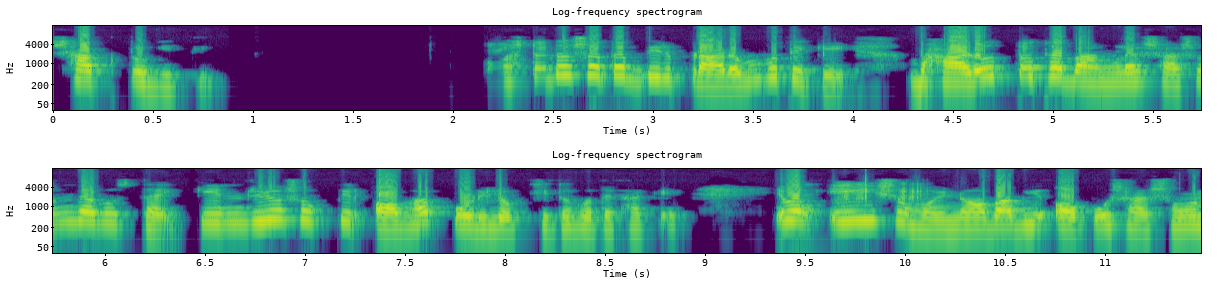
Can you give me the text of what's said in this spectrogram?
শাক্তগীতি অষ্টাদশ শতাব্দীর প্রারম্ভ থেকে ভারত তথা বাংলার শাসন ব্যবস্থায় কেন্দ্রীয় শক্তির অভাব পরিলক্ষিত হতে থাকে এবং এই সময় নবাবী অপশাসন,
